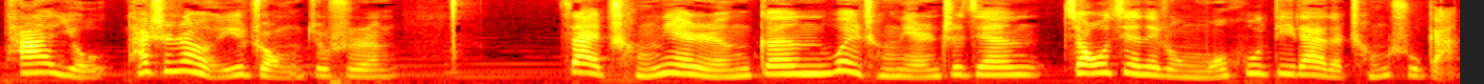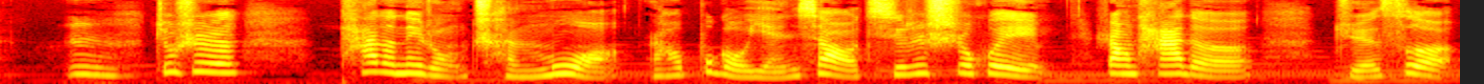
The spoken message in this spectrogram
他有他身上有一种就是。在成年人跟未成年人之间交界那种模糊地带的成熟感，嗯，就是他的那种沉默，然后不苟言笑，其实是会让他的角色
